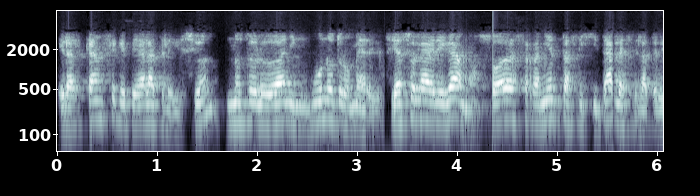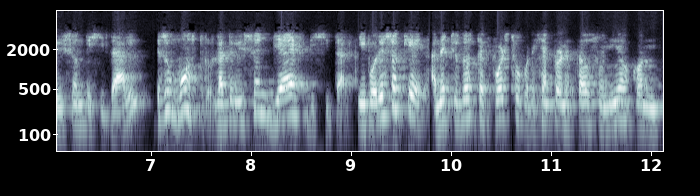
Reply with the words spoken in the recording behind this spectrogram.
el alcance que te da la televisión no te lo da ningún otro medio. Si a eso le agregamos todas las herramientas digitales de la televisión digital, es un monstruo. La televisión ya es digital. Y por eso es que han hecho todo este esfuerzo, por ejemplo, en Estados Unidos con,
